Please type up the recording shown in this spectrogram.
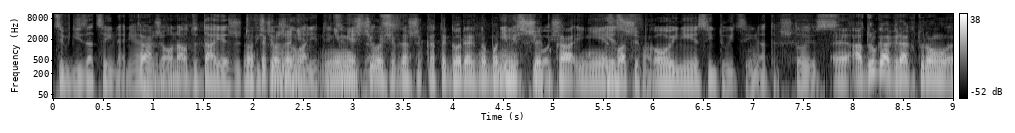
cywilizacyjne, nie? Tak. Że ona oddaje No rzeczywiście tylko, że budowanie nie, tej nie mieściło się w cywilizacji. naszych kategoriach, no bo nie, Nie jest szybka się. i nie jest, łatwa. szybko, oj, nie jest intuicyjna też, to jest... E, A druga gra, którą e,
